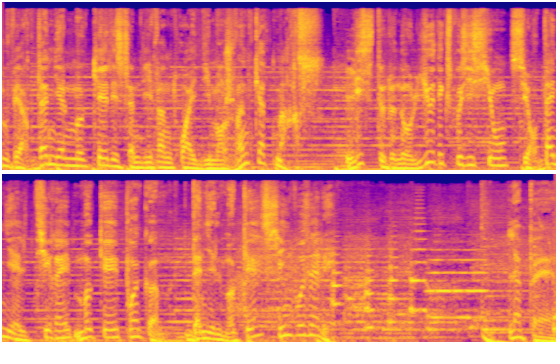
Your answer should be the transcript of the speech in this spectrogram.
ouvertes Daniel Moquet les samedis 23 et dimanche 24 mars. Liste de nos lieux d'exposition sur daniel-moquet.com. Daniel Moquet signe vos allées. La paire.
